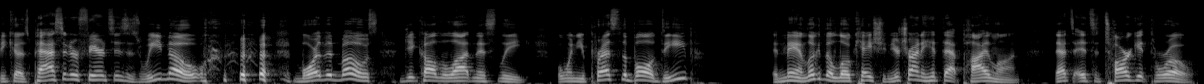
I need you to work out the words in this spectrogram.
Because pass interferences, as we know, more than most, get called a lot in this league. But when you press the ball deep, and man, look at the location. You're trying to hit that pylon. That's it's a target throw.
